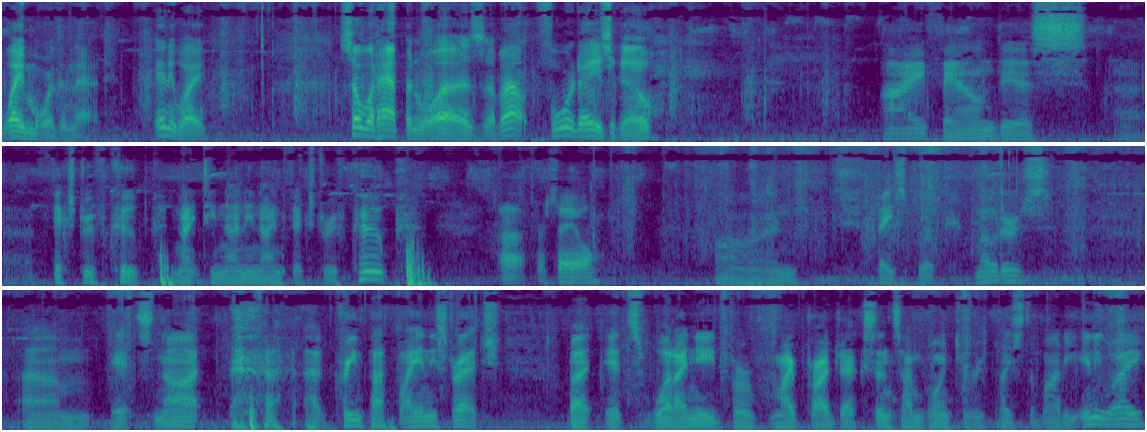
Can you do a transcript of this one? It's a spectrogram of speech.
way more than that. Anyway, so what happened was about four days ago, I found this uh, fixed roof coupe, 1999 fixed roof coupe uh, for sale on Facebook Motors. Um, it's not a cream puff by any stretch, but it's what I need for my project since I'm going to replace the body anyway.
